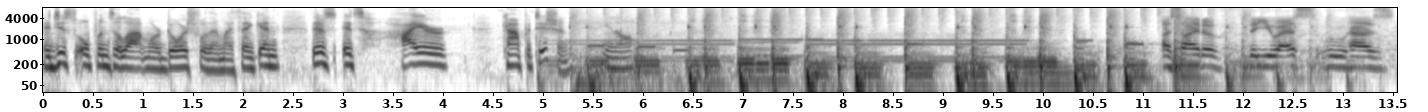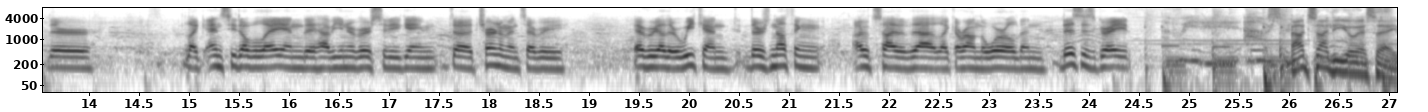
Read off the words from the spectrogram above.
it just opens a lot more doors for them, I think. And there's, it's higher competition, you know. Aside of the U.S., who has their like NCAA and they have university game uh, tournaments every every other weekend. There's nothing outside of that like around the world, and this is great. Outside the USA,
